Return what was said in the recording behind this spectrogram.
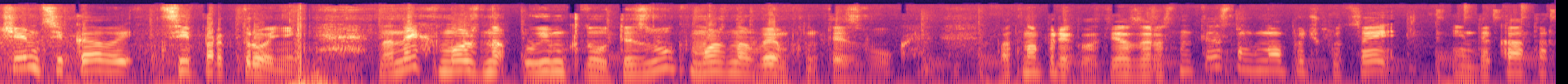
чим цікаві ці парктроніки? На них можна увімкнути звук, можна вимкнути звук. От, Наприклад, я зараз натисну кнопочку, цей індикатор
